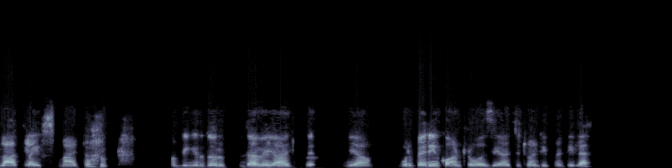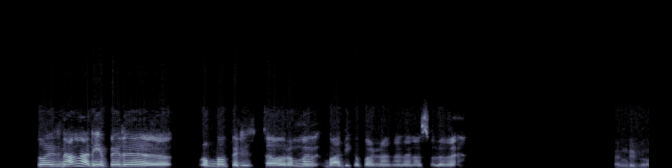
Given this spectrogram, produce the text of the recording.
பிளாக் லைஃப்ஸ் மேட்டர் அப்படிங்கிறது ஒரு இதாவே. ஆச்சு. யா ஒரு பெரிய கான்ட்ரவர்சி ஆச்சு டுவெண்ட்டி டுவெண்ட்டில ஸோ இதனால நிறைய பேர் ரொம்ப பெருசா ரொம்ப பாதிக்கப்படுறாங்கன்னு தான் நான் சொல்லுவேன். கண்டிப்பா.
